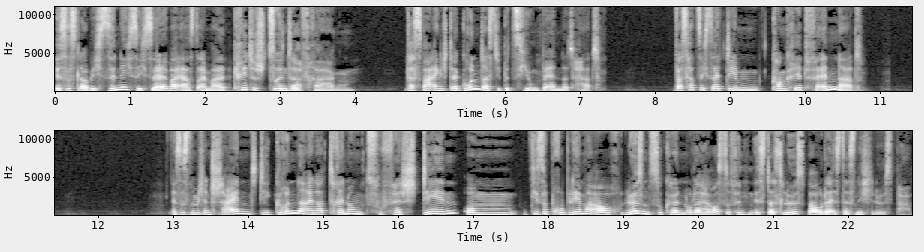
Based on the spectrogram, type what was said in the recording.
ist es, glaube ich, sinnig, sich selber erst einmal kritisch zu hinterfragen. Was war eigentlich der Grund, dass die Beziehung beendet hat? Was hat sich seitdem konkret verändert? Es ist nämlich entscheidend, die Gründe einer Trennung zu verstehen, um diese Probleme auch lösen zu können oder herauszufinden, ist das lösbar oder ist das nicht lösbar.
